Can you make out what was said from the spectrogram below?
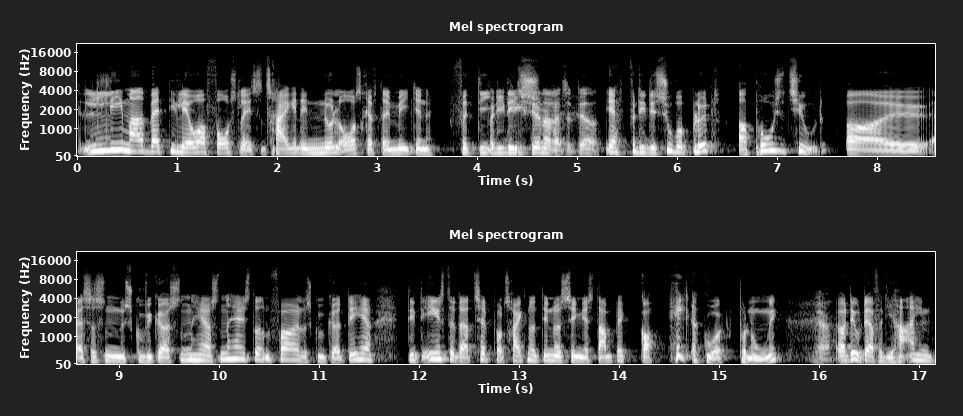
lige meget hvad de laver af forslag, så trækker det nul overskrifter i medierne. Fordi, Fordi de det ikke er, siger noget retarderet. Ja, fordi det er super blødt og positivt, og øh, altså sådan, skulle vi gøre sådan her og sådan her i stedet for, eller skulle vi gøre det her? Det, er det eneste, der er tæt på at trække noget, det er, når Senja Stambæk går helt agurk på nogen, ikke? Ja. Og det er jo derfor, de har hende.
